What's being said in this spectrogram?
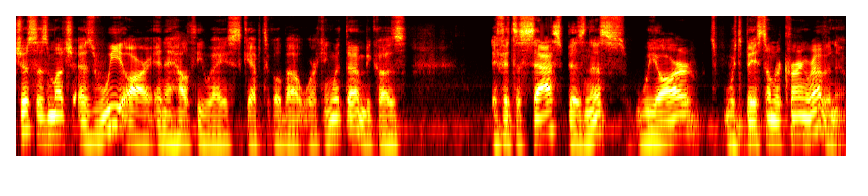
just as much as we are in a healthy way skeptical about working with them. Because if it's a SaaS business, we are, it's based on recurring revenue.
